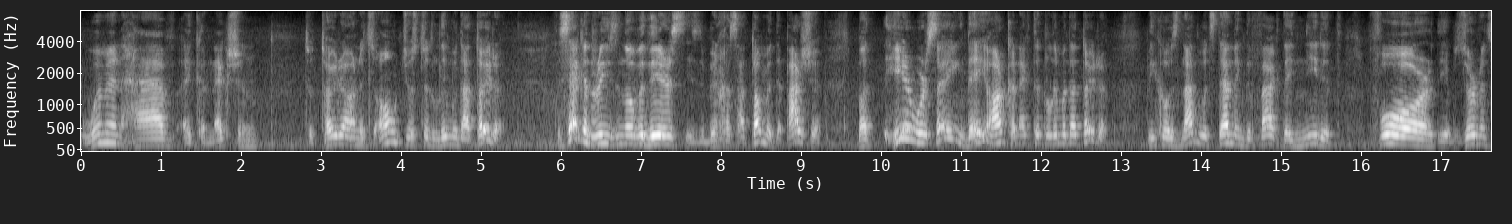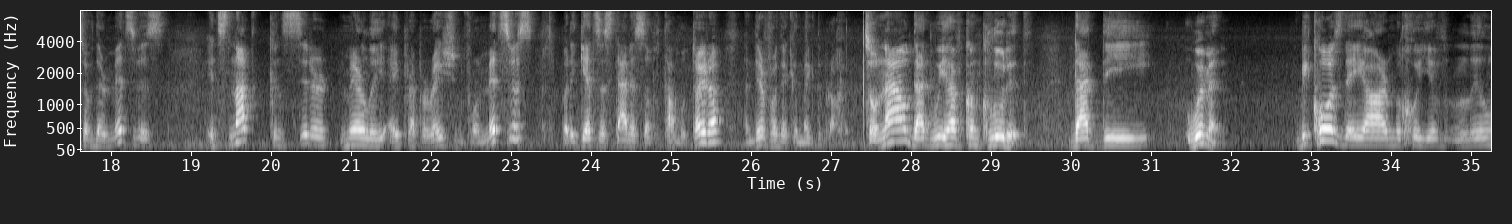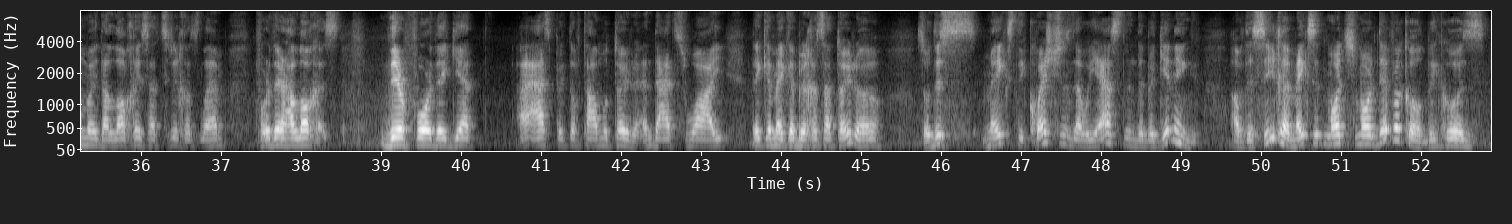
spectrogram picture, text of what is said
women have a connection to Torah on its own, just to the limud Torah. The second reason over there is the Birchas Hatomid, the Parsha. But here we're saying they are connected to Limud Torah. Because notwithstanding the fact they need it for the observance of their mitzvahs, it's not considered merely a preparation for mitzvahs, but it gets a status of Talmud Torah, and therefore they can make the bracha. So now that we have concluded that the women, because they are mechuyev lilmoid halachas hatzrichas lem for their halachas, therefore they get an aspect of Talmud Torah, and that's why they can make a birchas Torah so this makes the questions that we asked in the beginning of the Sicha makes it much more difficult because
